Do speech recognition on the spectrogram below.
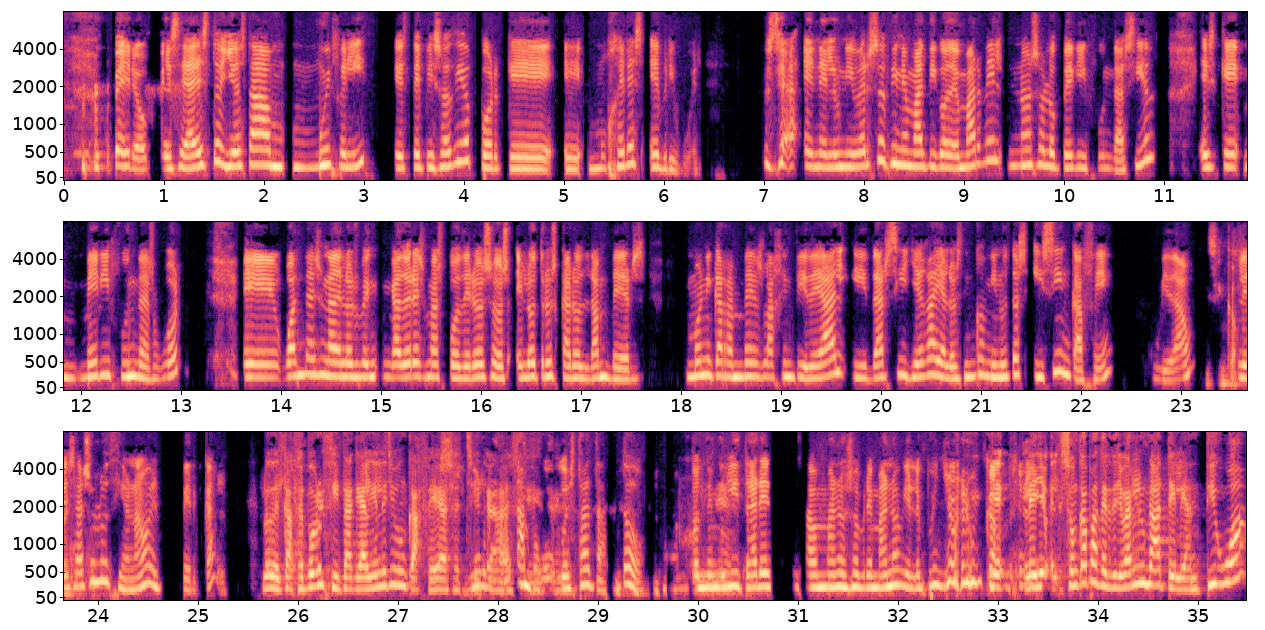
Pero pese a esto, yo estaba muy feliz este episodio porque eh, mujeres everywhere. O sea, en el universo cinemático de Marvel, no solo Peggy funda SHIELD, es que Mary funda SWORD, eh, Wanda es una de los Vengadores más poderosos, el otro es Carol Danvers, Mónica Rambert es la gente ideal y Darcy llega y a los cinco minutos y sin café, cuidado, les ha solucionado el percal. Lo del café, pobrecita, que alguien le lleve un café a esa chica. tampoco cuesta tanto. Un montón de militares que estaban mano sobre mano, bien le pueden llevar un café. son capaces de llevarle una tele antigua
